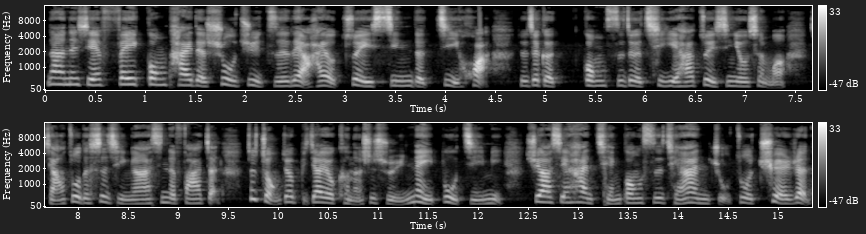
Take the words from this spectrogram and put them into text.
那那些非公开的数据资料，还有最新的计划，就这个。公司这个企业，它最新有什么想要做的事情啊？新的发展，这种就比较有可能是属于内部机密，需要先和前公司前案主做确认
